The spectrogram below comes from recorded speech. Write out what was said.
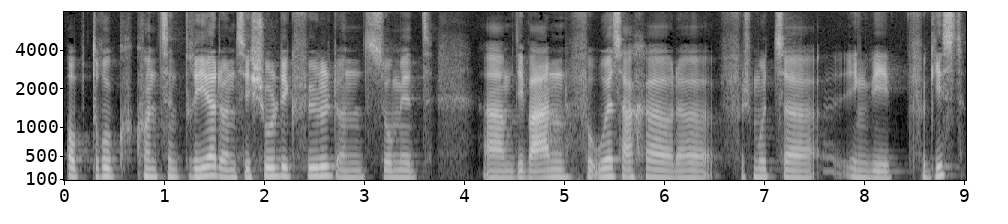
Abdruck konzentriert und sich schuldig fühlt und somit ähm, die wahren Verursacher oder Verschmutzer irgendwie vergisst.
